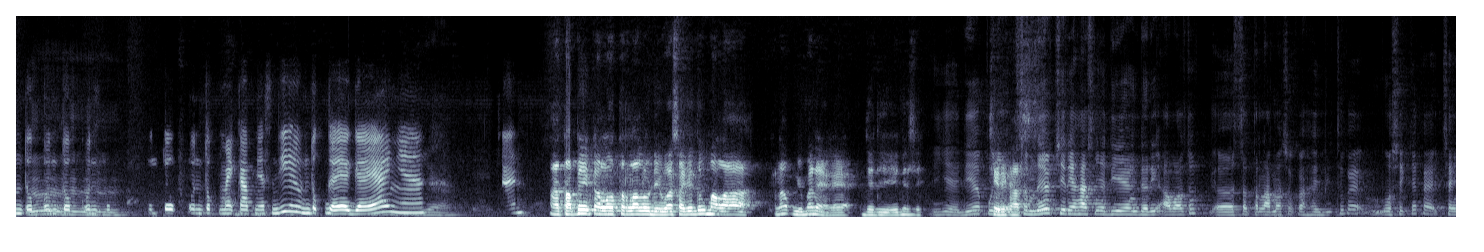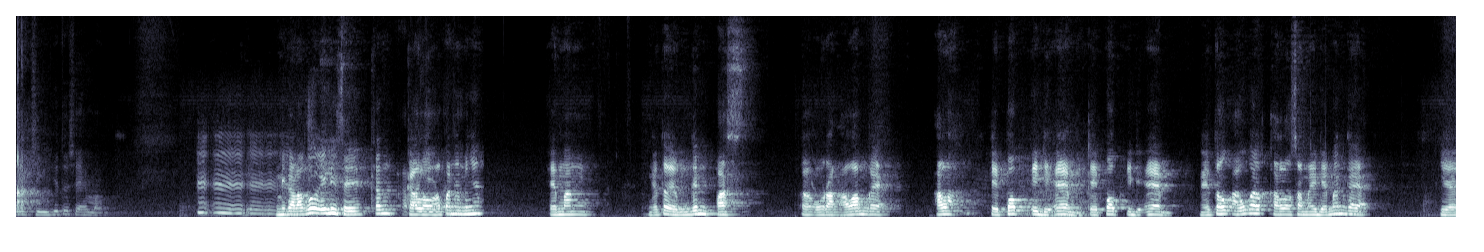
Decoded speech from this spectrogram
untuk Hmm, untuk hmm, untuk hmm. untuk untuk make upnya sendiri untuk gaya-gayanya Iya. Ah, tapi kalau terlalu dewasa gitu malah kenapa gimana ya kayak jadi ini sih. Iya, dia Ciri punya khas. sebenarnya ciri khasnya dia yang dari awal tuh eh, setelah masuk ke hype itu kayak musiknya kayak changing gitu sih emang. Mm, mm, mm. Ini kalau aku ini sih kan Apa kalau apa namanya emang nggak tahu ya mungkin pas eh, orang awam kayak alah K-pop EDM, K-pop EDM. Nah itu aku kalau sama EDM kayak ya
